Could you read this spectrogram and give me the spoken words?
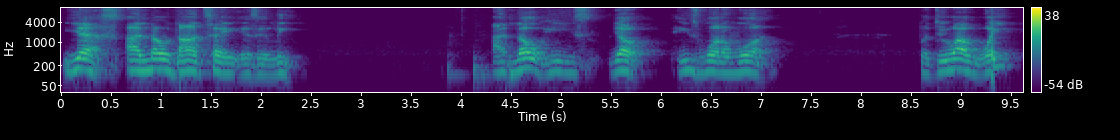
Yes, I know Dante is elite. I know he's yo, he's one on one. But do I wait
